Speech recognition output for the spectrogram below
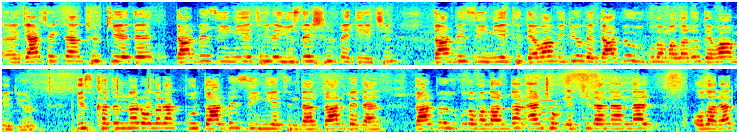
Ee, gerçekten Türkiye'de darbe zihniyetiyle yüzleşilmediği için darbe zihniyeti devam ediyor ve darbe uygulamaları devam ediyor. Biz kadınlar olarak bu darbe zihniyetinden, darbeden, darbe uygulamalarından en çok etkilenenler olarak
